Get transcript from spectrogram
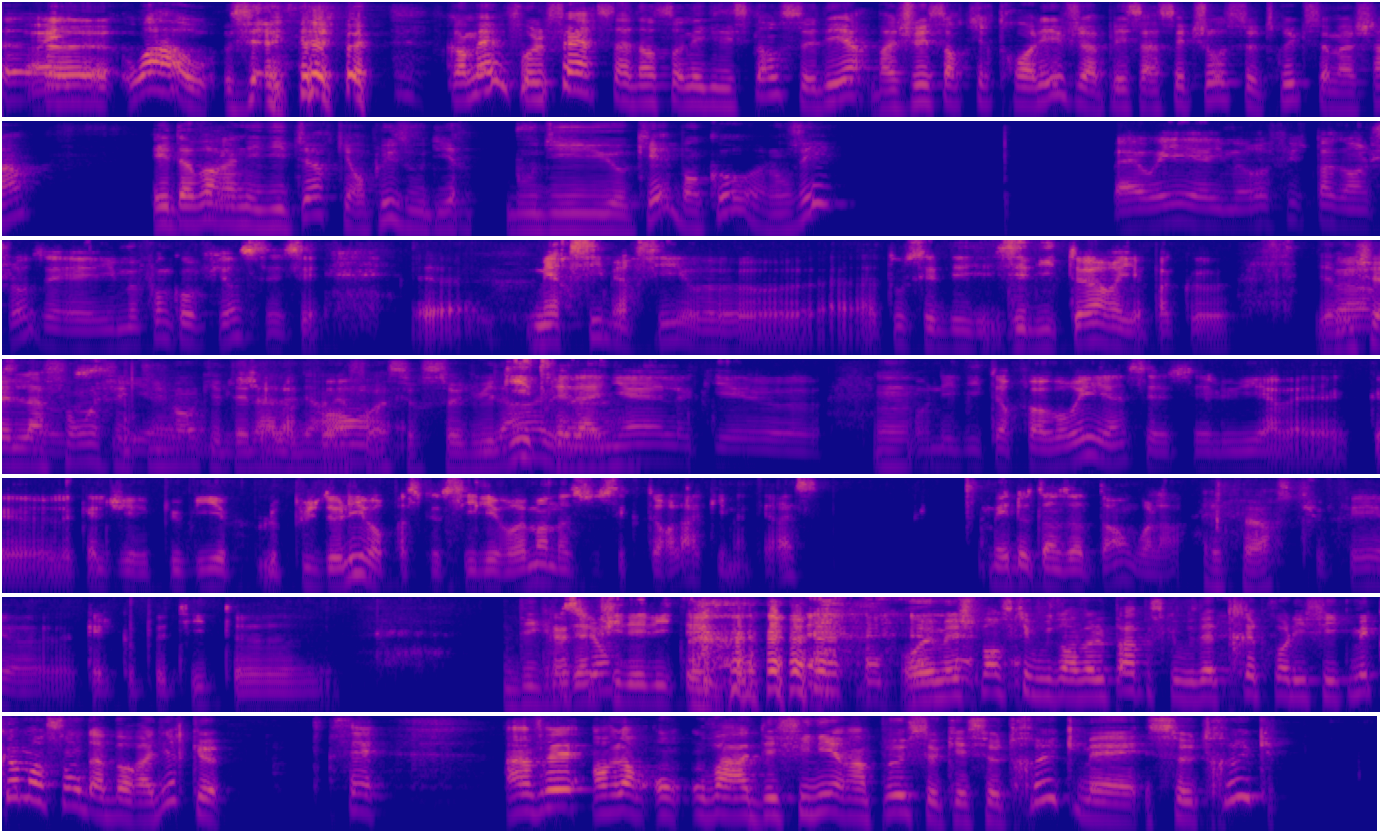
euh, waouh! Quand même, faut le faire ça dans son existence, se dire, bah, je vais sortir trois livres, je vais appeler ça cette chose, ce truc, ce machin, et d'avoir un éditeur qui en plus vous, dire, vous dit, ok, banco, allons-y. Ben oui, ils me refusent pas grand-chose et ils me font confiance. C'est- euh, merci, merci euh, à tous ces éditeurs. Il n'y a pas que Il y a First, Michel il y a Lafon, aussi, effectivement, euh, qui était Michel là la dernière fois sur celui-là. Guy a- Trédaniel, qui est euh, Mm. mon éditeur favori. hein. c'est, lui avec euh, lequel j'ai publié le plus de livres parce que s'il est vraiment dans ce secteur-là qui m'intéresse. Mais de temps en temps, voilà, Et First. je fais euh, quelques petites euh, Digression. infidélités. Oui, mais je pense qu'ils vous en veulent pas parce que vous êtes très prolifique. Mais commençons d'abord à dire que c'est un vrai. Alors, on, on va définir un peu ce qu'est ce truc, mais ce truc,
